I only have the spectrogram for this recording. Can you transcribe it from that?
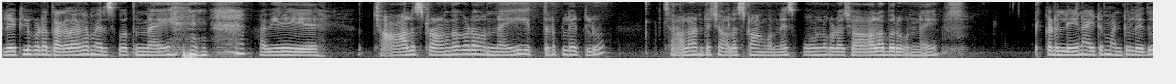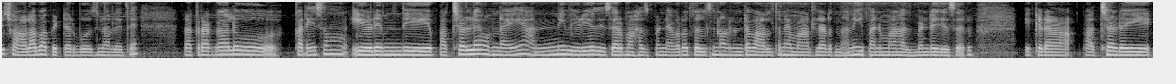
ప్లేట్లు కూడా దగదగా మెరిసిపోతున్నాయి. అవి చాలా స్ట్రాంగ్గా కూడా ఉన్నాయి ఇత్తడి ప్లేట్లు. చాలా అంటే చాలా స్ట్రాంగ్ ఉన్నాయి. స్పూన్లు కూడా చాలా బరువు ఉన్నాయి. ఇక్కడ లేని ఐటెం అంటూ లేదు. చాలా బాగా పెట్టారు భోజనాలు అయితే. రకరకాలు కనీసం ఏడెనిమిది పచ్చళ్ళే ఉన్నాయి. అన్ని వీడియో తీశారు మా హస్బెండ్. ఎవరో తెలిసిన వాళ్ళు ఉంటే వాళ్ళతోనే మాట్లాడుతున్నాను. ఈ పని మా హస్బెండే చేశారు. ఇక్కడ పచ్చడి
